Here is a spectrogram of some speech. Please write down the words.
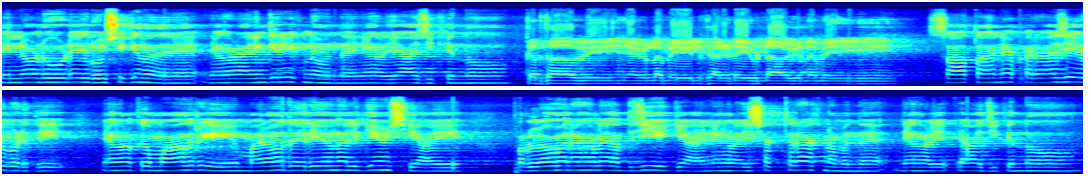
നിന്നോടുകൂടെ ക്രൂശിക്കുന്നതിന് ഞങ്ങൾ അനുഗ്രഹിക്കണമെന്ന് ഞങ്ങൾ യാചിക്കുന്നു. കർത്താവേ ഞങ്ങളുടെ മേൽ കരുണയുണ്ടാകണമേ. സാത്താനെ പരാജയപ്പെടുത്തി ഞങ്ങൾക്ക് മാതൃകയും മനോധൈര്യവും നൽകുകയും ശിയായി പ്രലോഭനങ്ങളെ അതിജീവിക്കാൻ ഞങ്ങളെ ശക്തരാക്കണമെന്ന് ഞങ്ങൾ യാചിക്കുന്നു.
